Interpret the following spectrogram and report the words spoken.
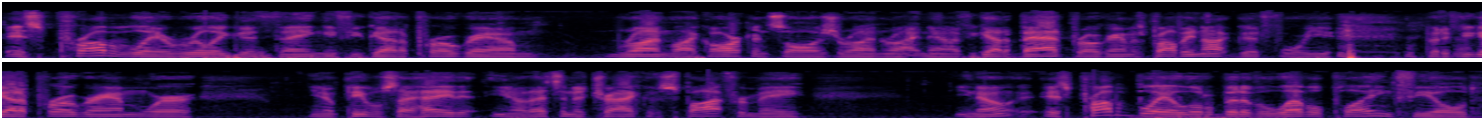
it's probably a really good thing if you've got a program run like Arkansas is run right now. If you've got a bad program, it's probably not good for you. but if you've got a program where, you know, people say, hey, you know, that's an attractive spot for me, you know, it's probably a little bit of a level playing field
